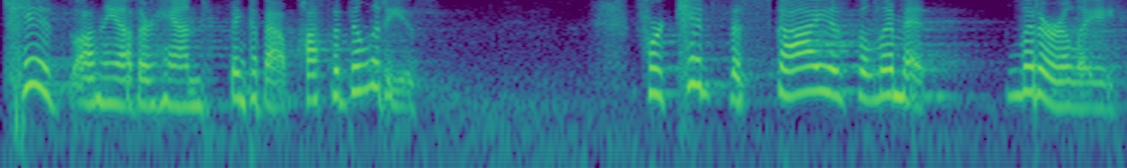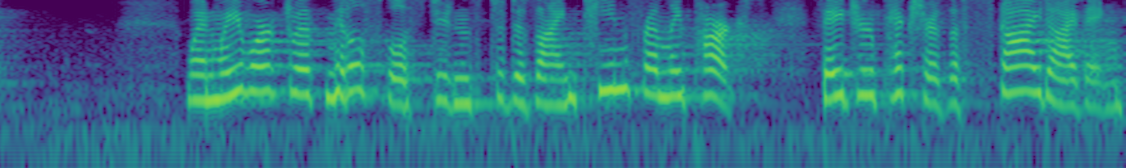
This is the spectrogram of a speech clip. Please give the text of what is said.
Kids, on the other hand, think about possibilities. For kids, the sky is the limit, literally. When we worked with middle school students to design teen friendly parks, they drew pictures of skydiving,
